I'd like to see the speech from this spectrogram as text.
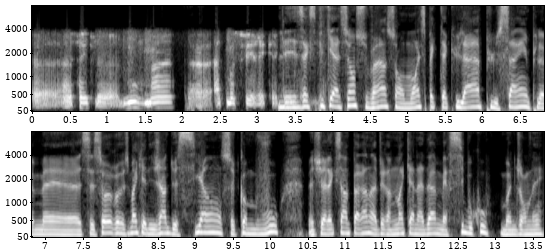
euh, un simple mouvement euh, atmosphérique. Les explications souvent sont moins spectaculaires, plus simples, mais euh, c'est ça, heureusement qu'il y a des gens de science comme vous, Monsieur Alexandre Parent d'Environnement Canada. Merci beaucoup. Bonne journée.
